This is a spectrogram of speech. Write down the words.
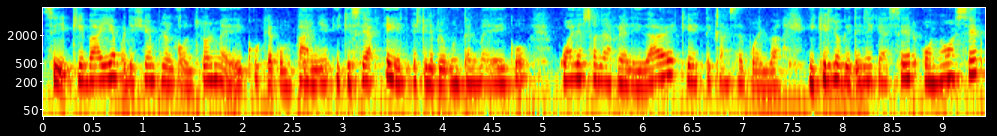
Sí, que vaya, por ejemplo, el control médico, que acompañe y que sea él el que le pregunte al médico cuáles son las realidades que este cáncer vuelva y qué es lo que tiene que hacer o no hacer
